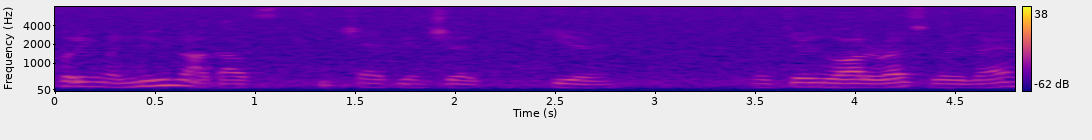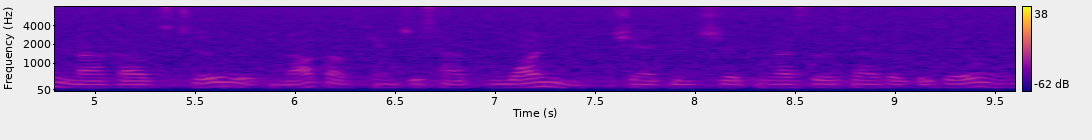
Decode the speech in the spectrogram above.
putting a new Knockouts Championship here. But there's a lot of wrestlers and knockouts too. Knockouts can't just have one championship, and wrestlers have a zillion.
